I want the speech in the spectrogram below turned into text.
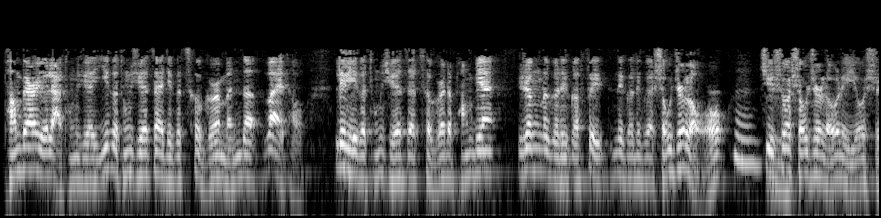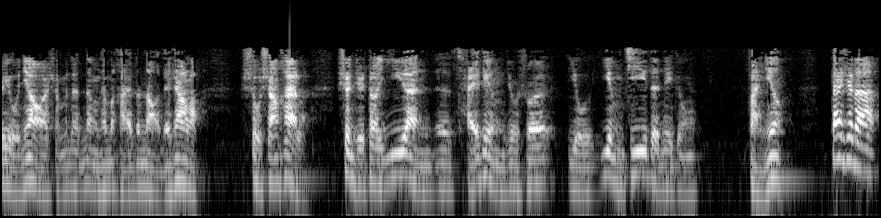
旁边有俩同学，一个同学在这个侧格门的外头，另一个同学在侧格的旁边扔了个这个废那个那个手指篓，嗯据说手指篓里有屎有尿啊什么的，弄他们孩子脑袋上了，受伤害了，甚至到医院呃裁定就是说有应激的那种反应，但是呢。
